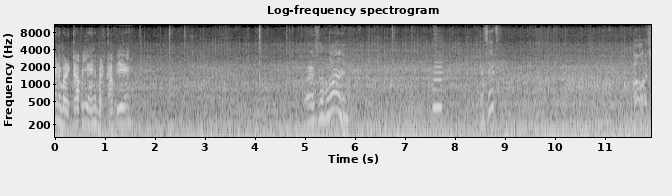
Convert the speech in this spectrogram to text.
Anybody copy? Anybody copy? Where's the horn? That's it? Oh, it's...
